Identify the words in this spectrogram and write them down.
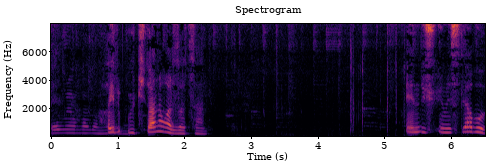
olmayanlardan Hayır verme. üç tane var zaten. En düşüğü mesela bu.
